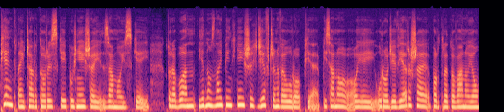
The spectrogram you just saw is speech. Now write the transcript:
pięknej czartoryskiej, późniejszej zamojskiej, która była jedną z najpiękniejszych dziewczyn w Europie. Pisano o jej urodzie wiersze, portretowano ją.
